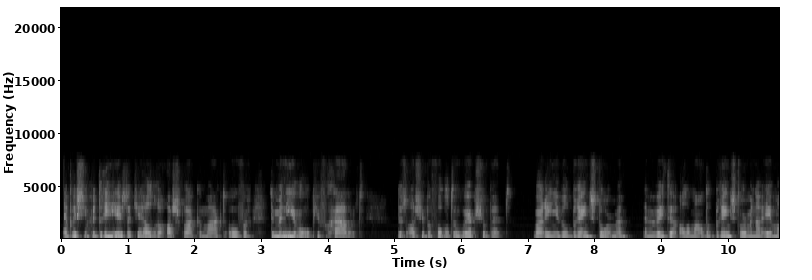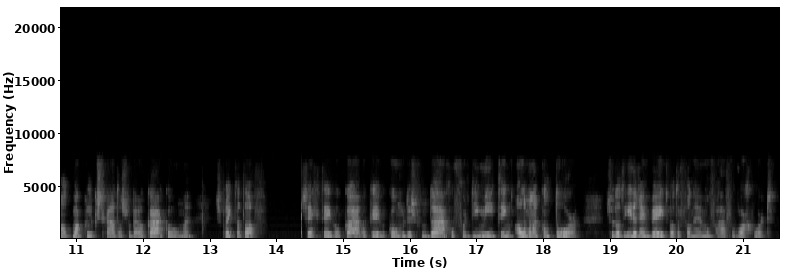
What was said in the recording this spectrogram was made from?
En principe drie is dat je heldere afspraken maakt over de manier waarop je vergadert. Dus als je bijvoorbeeld een workshop hebt waarin je wilt brainstormen, en we weten allemaal dat brainstormen nou eenmaal het makkelijkst gaat als we bij elkaar komen, spreek dat af. Zeg tegen elkaar: Oké, we komen dus vandaag of voor die meeting allemaal naar kantoor, zodat iedereen weet wat er van hem of haar verwacht wordt.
